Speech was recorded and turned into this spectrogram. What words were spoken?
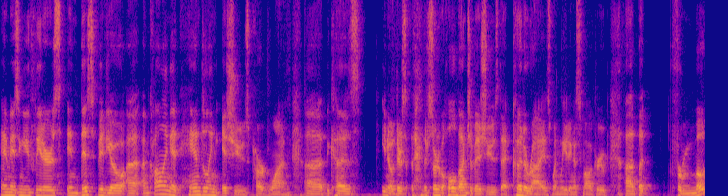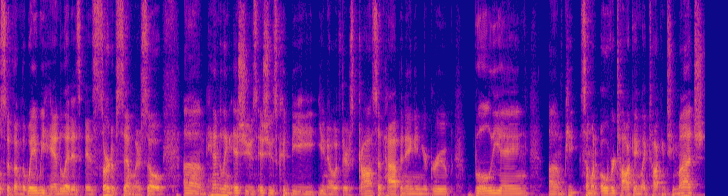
Hey, amazing youth leaders. In this video, uh, I'm calling it Handling Issues Part 1 uh, because you know there's there's sort of a whole bunch of issues that could arise when leading a small group uh, but for most of them the way we handle it is is sort of similar so um, handling issues issues could be you know if there's gossip happening in your group bullying um, pe- someone over talking like talking too much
